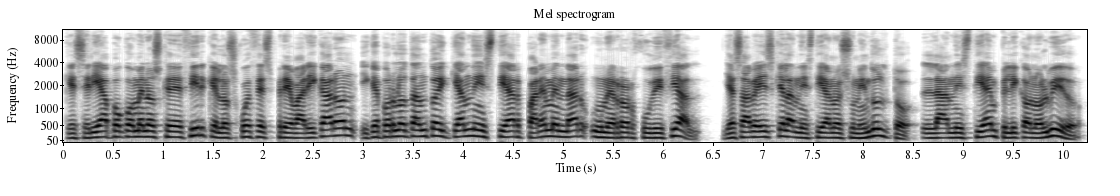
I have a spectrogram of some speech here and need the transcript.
que sería poco menos que decir que los jueces prevaricaron y que por lo tanto hay que amnistiar para enmendar un error judicial. Ya sabéis que la amnistía no es un indulto, la amnistía implica un olvido.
